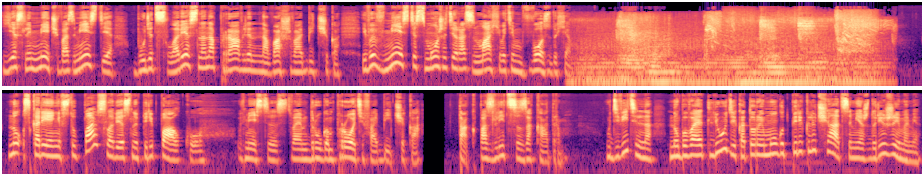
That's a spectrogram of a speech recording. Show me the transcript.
если меч возмездия будет словесно направлен на вашего обидчика, и вы вместе сможете размахивать им в воздухе. Ну, скорее не вступай в словесную перепалку вместе с твоим другом против обидчика. Так, позлиться за кадром. Удивительно, но бывают люди, которые могут переключаться между режимами.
